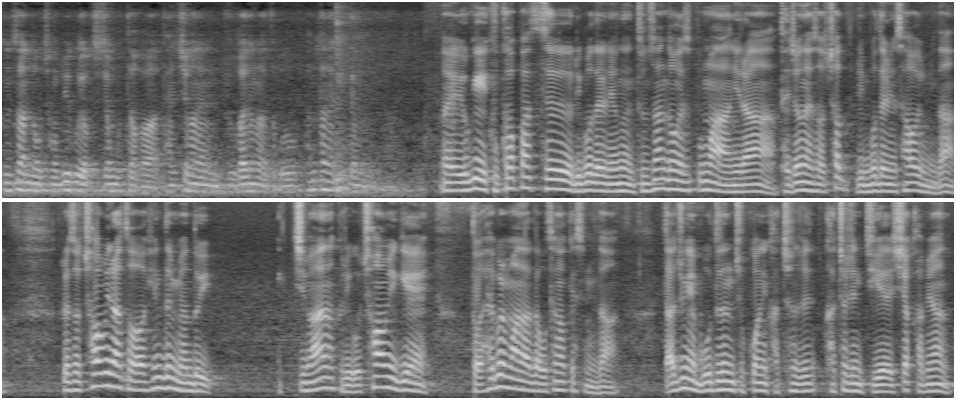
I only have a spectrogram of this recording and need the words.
둔산동 정비구역 지정부터가 단시간에는 불가능하다고 판단했기 때문입니다. 네, 여기 국가 아파트 리모델링은 둔산동에서뿐만 아니라 대전에서 첫 리모델링 사업입니다. 그래서 처음이라서 힘든 면도 있- 있지만 그리고 처음이기에 더 해볼 만하다고 생각했습니다. 나중에 모든 조건이 갖춰진, 갖춰진 뒤에 시작하면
